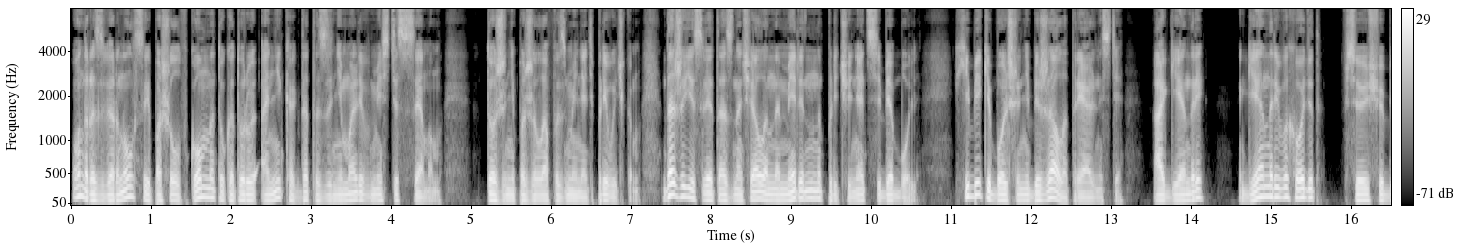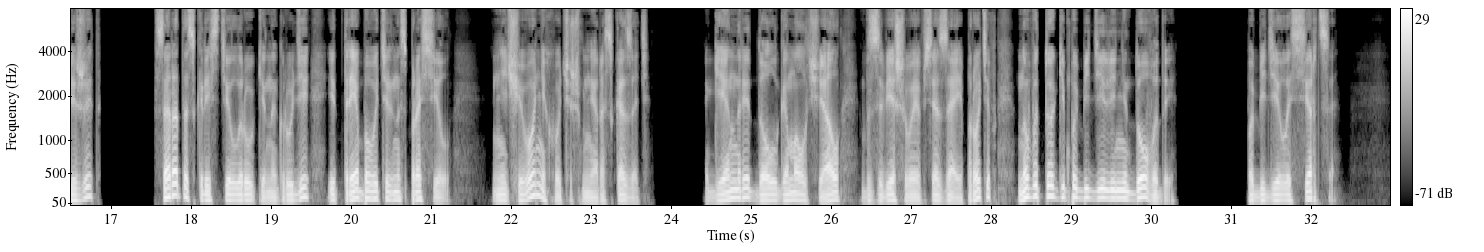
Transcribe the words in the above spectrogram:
Он развернулся и пошел в комнату, которую они когда-то занимали вместе с Сэмом — тоже не пожелав изменять привычкам, даже если это означало намеренно причинять себе боль. Хибики больше не бежал от реальности. А Генри? Генри, выходит, все еще бежит? Сарата скрестил руки на груди и требовательно спросил, «Ничего не хочешь мне рассказать?» Генри долго молчал, взвешивая все «за» и «против», но в итоге победили не доводы. Победило сердце.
